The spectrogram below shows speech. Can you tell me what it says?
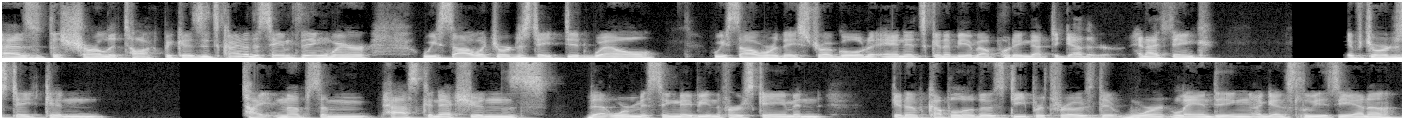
as the Charlotte talk because it's kind of the same thing where we saw what Georgia State did well, we saw where they struggled, and it's going to be about putting that together. And I think if Georgia State can tighten up some pass connections that were missing maybe in the first game and get a couple of those deeper throws that weren't landing against Louisiana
